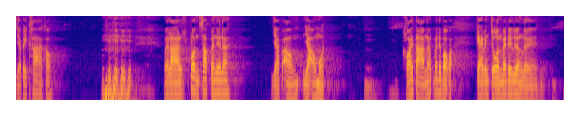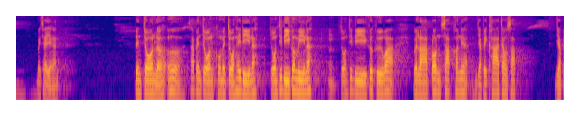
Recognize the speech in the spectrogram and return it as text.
อย่าไปฆ่าเขา เวลาปล้นทรัพย์ไปเนี่ยนะอย่าเอาอย่าเอาหมดคล้อยตามนะ ไม่ได้บอกว่า แกเป็นโจรไม่ได้เรื่องเลย ไม่ใช่อย่างนั้น เป็นโจรเหรอเออ ถ้าเป็นโจรคงเป็นโจรให้ดีนะโจรที่ดีก็มีนะโจรที่ดีก็คือว่า เวลาปล้นทรัพย์เขาเนี่ย อย่าไปฆ่าเจ้าทรัพย์ อย่าไป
